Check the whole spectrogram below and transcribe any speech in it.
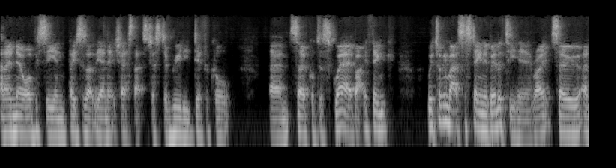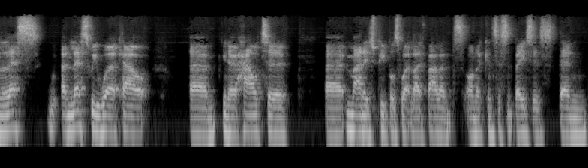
and I know obviously in places like the NHS, that's just a really difficult um, circle to square. But I think we're talking about sustainability here, right? So unless unless we work out, um, you know, how to uh, manage people's work life balance on a consistent basis, then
